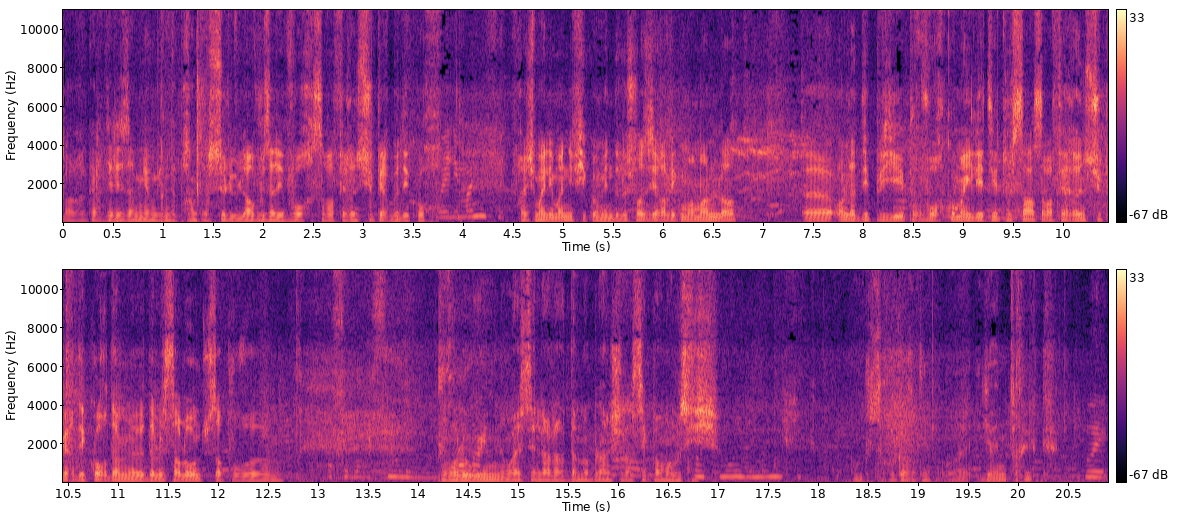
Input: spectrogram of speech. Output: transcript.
Bah, regardez, les amis, on vient de prendre celui-là. Vous allez voir, ça va faire un superbe décor. Il est magnifique. Franchement, il est magnifique. On vient de le choisir avec maman là. Euh, on l'a déplié pour voir comment il était, tout ça. Ça va faire un super décor dans le, dans le salon, tout ça pour, euh, pour. Halloween. Ouais, celle-là, la dame blanche, là, c'est pas mal aussi. Franchement, il est magnifique. En plus, regardez, ouais, il y a un truc. Ouais.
